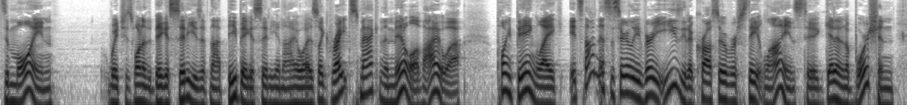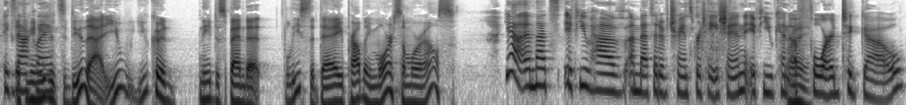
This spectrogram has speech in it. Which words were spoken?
Des Moines, which is one of the biggest cities, if not the biggest city in Iowa, is like right smack in the middle of Iowa. Point being, like, it's not necessarily very easy to cross over state lines to get an abortion. Exactly. If you needed to do that, you you could need to spend at least a day, probably more, somewhere else. Yeah, and that's if you have a method of transportation, if you can Right. afford to go.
